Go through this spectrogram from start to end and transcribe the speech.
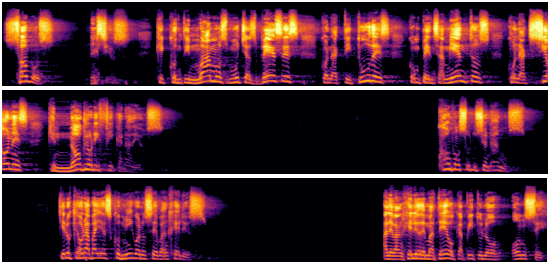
somos necios, que continuamos muchas veces con actitudes, con pensamientos, con acciones que no glorifican a Dios. ¿Cómo solucionamos? Quiero que ahora vayas conmigo a los evangelios. Al Evangelio de Mateo capítulo 11,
